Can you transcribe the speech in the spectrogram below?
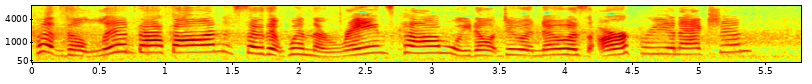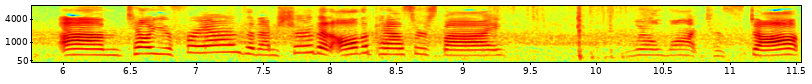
put the lid back on so that when the rains come, we don't do a Noah's Ark reenaction. Um, tell your friends, and I'm sure that all the passersby will want to stop.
